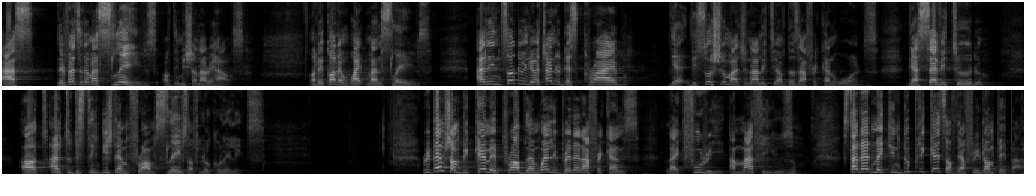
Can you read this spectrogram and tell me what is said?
as, they refer to them as slaves of the missionary house. Or they call them white man slaves. And in so doing, they were trying to describe the, the social marginality of those African wards, their servitude, uh, and to distinguish them from slaves of local elites. Redemption became a problem when liberated Africans like Fourie and Matthews started making duplicates of their freedom paper,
